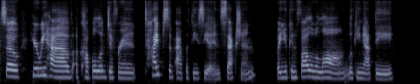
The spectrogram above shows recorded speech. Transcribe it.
So here we have a couple of different types of apothecia in section, but you can follow along looking at the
